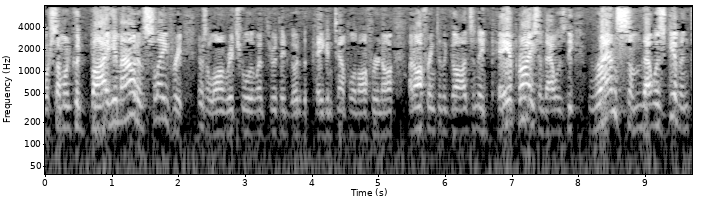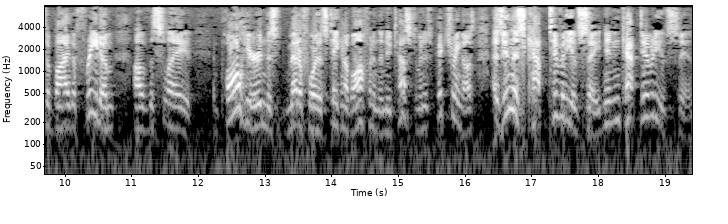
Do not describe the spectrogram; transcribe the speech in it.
or someone could buy him out of slavery. There was a long ritual that went through it. They'd go to the pagan temple and offer an offering to the gods, and they'd pay a price, and that was the ransom that was given to buy the freedom of the slave. And Paul here, in this metaphor that's taken up often in the New Testament, is picturing us as in this captivity of Satan and in captivity of sin,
